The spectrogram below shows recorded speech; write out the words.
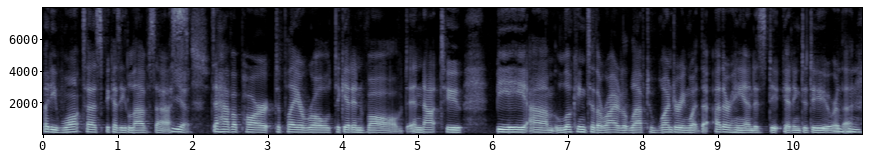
but he wants us because he loves us. Yes. To have a part, to play a role, to get involved, and not to be um, looking to the right or the left and wondering what the other hand is do, getting to do or the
